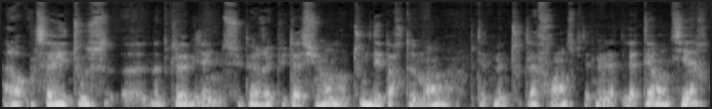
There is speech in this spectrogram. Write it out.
Alors, vous le savez tous, euh, notre club, il a une super réputation dans tout le département, peut-être même toute la France, peut-être même la, Terre entière,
